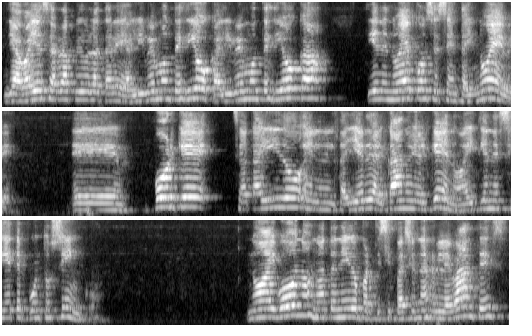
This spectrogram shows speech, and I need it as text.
ya, váyase rápido la tarea. Libe Montes de Oca, Libe Montes de Oca tiene 9,69. Eh, porque se ha caído en el taller de Alcano y Alqueno, ahí tiene 7.5 no hay bonos, no ha tenido participaciones relevantes.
